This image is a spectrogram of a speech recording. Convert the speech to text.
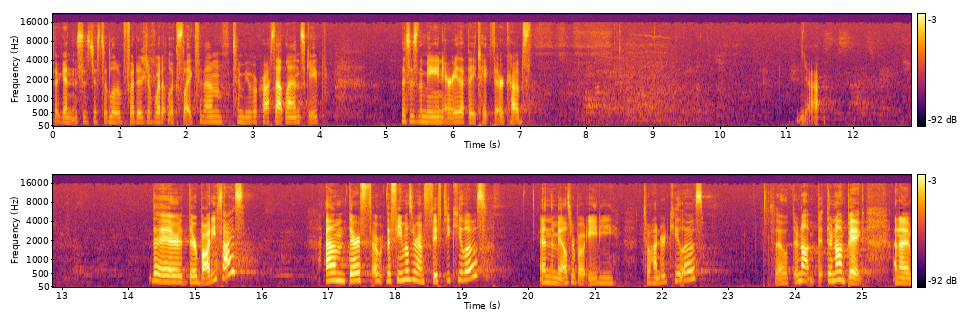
So again, this is just a little footage of what it looks like for them to move across that landscape. This is the main area that they take their cubs. Yeah. Their, their body size? Um, f- uh, the females are around 50 kilos, and the males are about 80 to 100 kilos. So they're not, they're not big. And I,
